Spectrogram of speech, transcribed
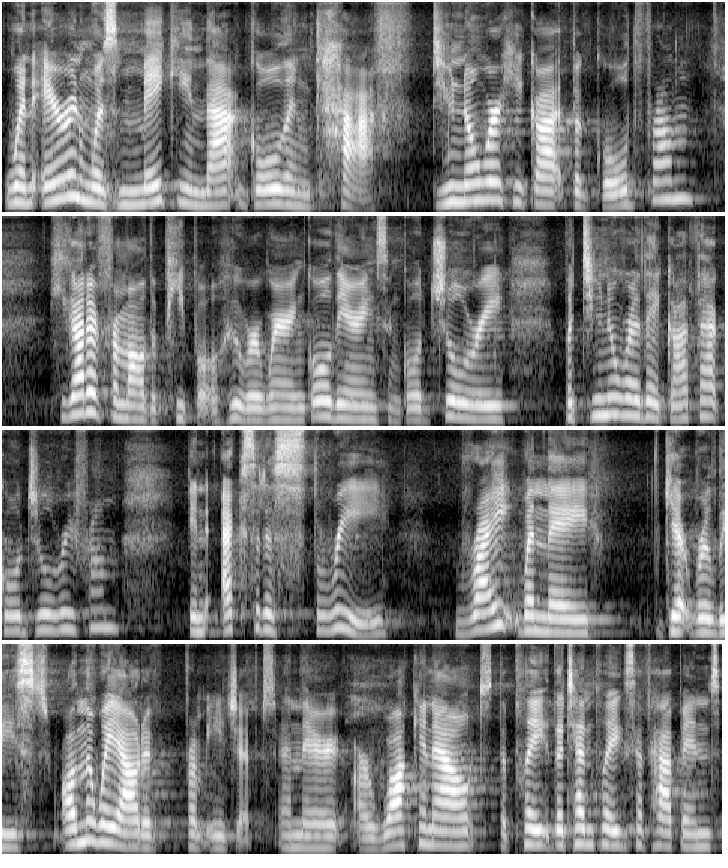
When Aaron was making that golden calf, do you know where he got the gold from? He got it from all the people who were wearing gold earrings and gold jewelry. But do you know where they got that gold jewelry from? In Exodus 3, right when they get released on the way out of, from Egypt and they are walking out, the, pla- the 10 plagues have happened.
